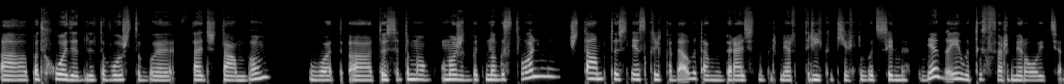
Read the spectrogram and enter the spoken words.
а, подходят для того, чтобы стать штамбом. Вот, а, то есть это мог, может быть многоствольный штамп, то есть несколько, да, вы там выбираете, например, три каких-нибудь сильных побега, и вот их формируете.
